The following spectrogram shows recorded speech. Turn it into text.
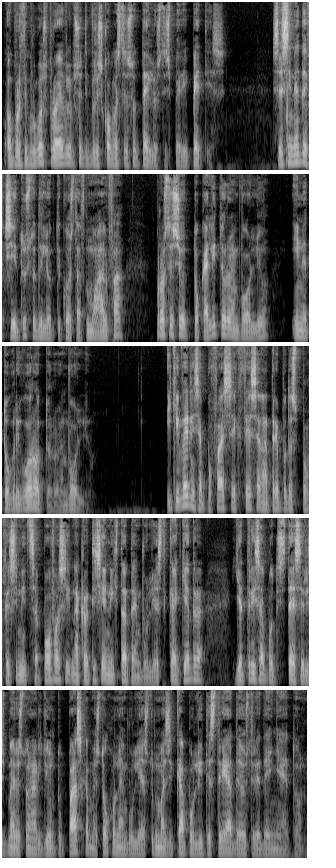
Ο Πρωθυπουργός προέβλεψε ότι βρισκόμαστε στο τέλος της περιπέτειας. Σε συνέντευξή του στον τηλεοπτικό σταθμό Α, πρόσθεσε ότι το καλύτερο εμβόλιο είναι το γρηγορότερο εμβόλιο. Η κυβέρνηση αποφάσισε εχθέ, ανατρέποντας προχθεσινή της απόφαση, να κρατήσει ανοιχτά τα εμβολιαστικά κέντρα για τρεις από τις τέσσερις μέρες των αργιών του Πάσχα με στόχο να εμβολιαστούν μαζικά πολίτες 30 έως 39 ετών.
